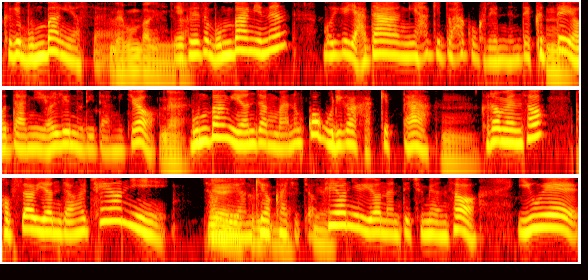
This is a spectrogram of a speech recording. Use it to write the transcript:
그게 문방이었어요. 네, 문방입니다. 예, 그래서 문방이는 뭐 이게 야당이 하기도 하고 그랬는데 그때 음. 여당이 열린우리당이죠. 네. 문방위원장만은 꼭 우리가 갖겠다. 음. 그러면서 법사위원장을 최현희 전 예, 의원 기억하시죠? 예. 최현희 의원한테 주면서 이후에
